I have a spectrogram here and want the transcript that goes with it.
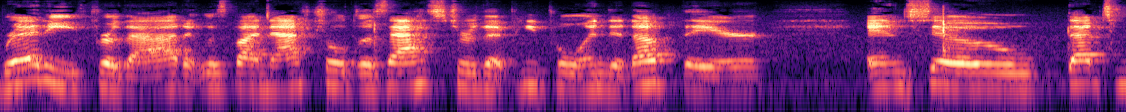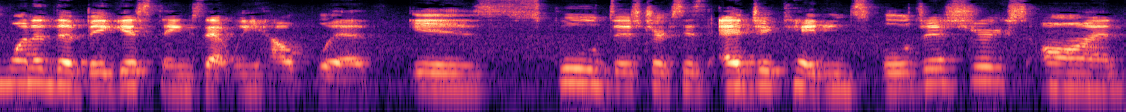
ready for that. It was by natural disaster that people ended up there. And so that's one of the biggest things that we help with is school districts is educating school districts on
